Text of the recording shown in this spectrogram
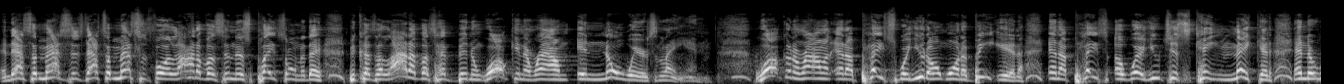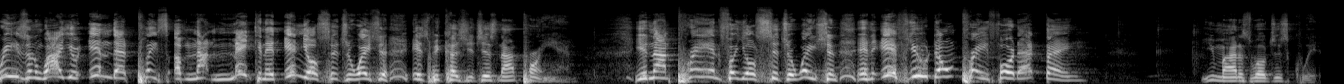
And that's a message. That's a message for a lot of us in this place on today because a lot of us have been walking around in nowhere's land, walking around in a place where you don't want to be in, in a place of where you just can't make it. And the reason why you're in that place of not making it in your situation is because you're just not praying. You're not praying for your situation. And if you don't pray for that thing, you might as well just quit.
